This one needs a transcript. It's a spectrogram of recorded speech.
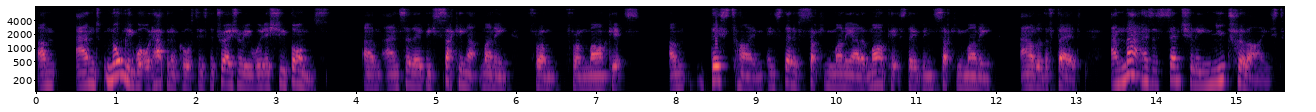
Um, and normally, what would happen, of course, is the Treasury would issue bonds, um, and so they'd be sucking up money from from markets. Um, this time, instead of sucking money out of markets, they've been sucking money out of the Fed, and that has essentially neutralised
